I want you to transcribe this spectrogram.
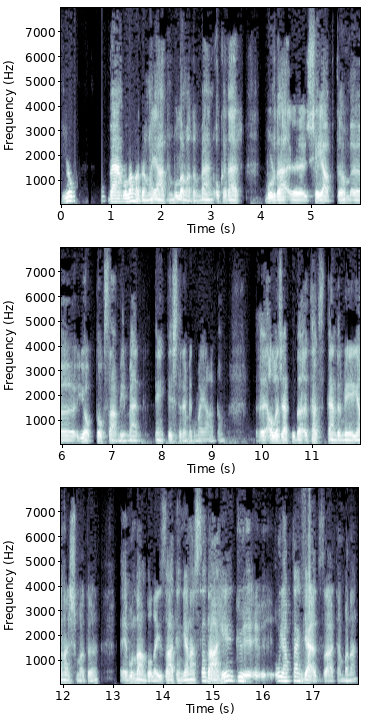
Yok ben bulamadım hayatım bulamadım. Ben o kadar burada e, şey yaptım. e, yok 90 bin ben denkleştiremedim hayatım. E, alacaklı da taksitlendirmeye yanaşmadı. E, bundan dolayı zaten yanaşsa dahi gü- e, o yaptan geldi zaten bana.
